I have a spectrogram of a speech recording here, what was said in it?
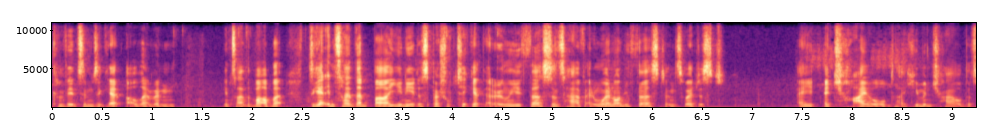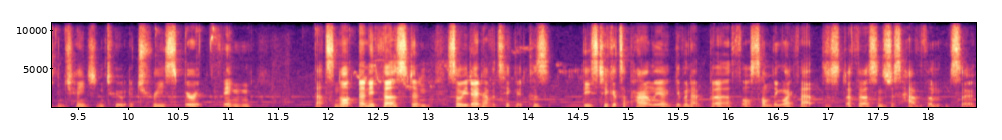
convince him to get a lemon inside the bar, but to get inside that bar you need a special ticket that only Thurstons have, and we're not your Thurstons, we're just a, a child, a human child that's been changed into a tree spirit thing that's not any Thurston, so we don't have a ticket, because these tickets apparently are given at birth or something like that, just a Thurstons just have them, so...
